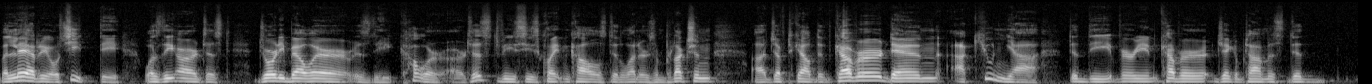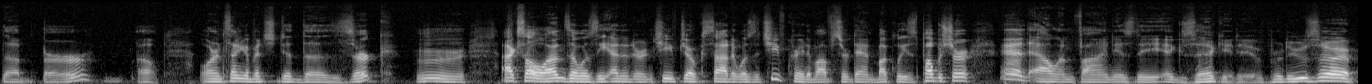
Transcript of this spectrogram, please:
Valerio Schiti was the artist. Jordie Bellaire is the color artist. VC's Clayton Cowles did letters and production. Uh, Jeff Dekal did the cover. Dan Acuna did the variant cover. Jacob Thomas did the burr. Oh, Lauren Sankovitch did the Zerk. Hmm. Axel Alonso was the editor in chief. Joe Quesada was the chief creative officer. Dan Buckley is publisher. And Alan Fine is the executive producer.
